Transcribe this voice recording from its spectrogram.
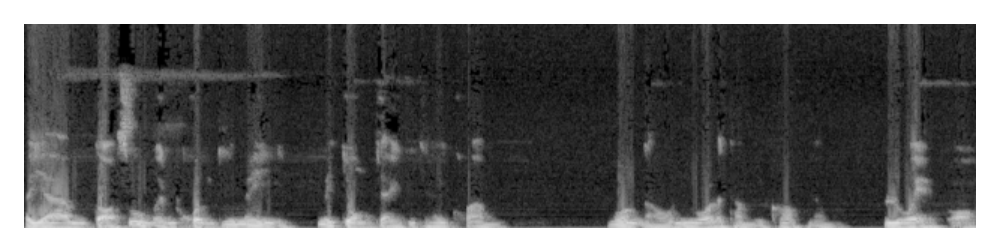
พยายามต่อสู้เหมือนคนที่ไม่ไม่จงใจที่จะให้ความง่วงเหงานิวรธรรมในครอบนำ รวยออก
